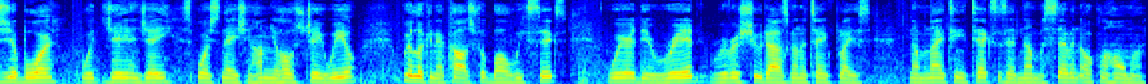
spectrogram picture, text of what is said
is your boy with J and J Sports Nation. I'm your host Jay Wheel. We're looking at college football week six, where the Red River Shootout is going to take place. Number 19 Texas at number seven Oklahoma.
